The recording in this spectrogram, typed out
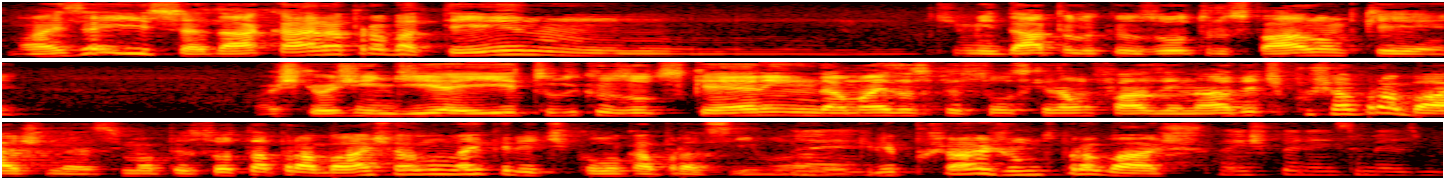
Mas é isso, é dar a cara para bater, não intimidar pelo que os outros falam, porque acho que hoje em dia aí tudo que os outros querem, ainda mais as pessoas que não fazem nada, é te puxar para baixo, né? Se uma pessoa tá para baixo, ela não vai querer te colocar para cima, ela é. vai querer puxar junto para baixo. Faz diferença mesmo.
